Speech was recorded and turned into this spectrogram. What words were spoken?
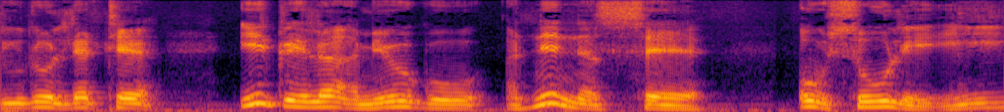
လူတို့လက်ထက်ဣဒေလအမျိုးကို အနှစ်20အုပ်ဆိုးလေ၏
